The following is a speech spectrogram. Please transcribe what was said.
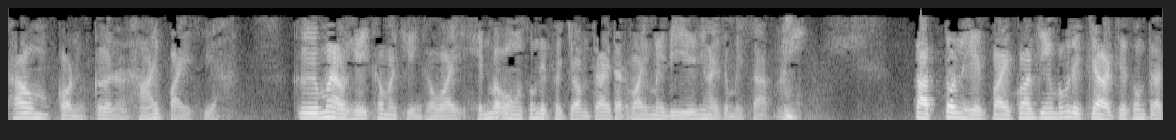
เข้าก่อนเกินหายไปเสีย คือเมื่อเอาเหตุเข้ามาเขียนเข้าไว้ เห็นว่าองค์สมเด็จพระจอมไตรตัดไว้ไม่ดียังไงก็ไม่ทราบตัดต้นเหตุไปความจริงพระพุทธเจ้าจะทรงตรัส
